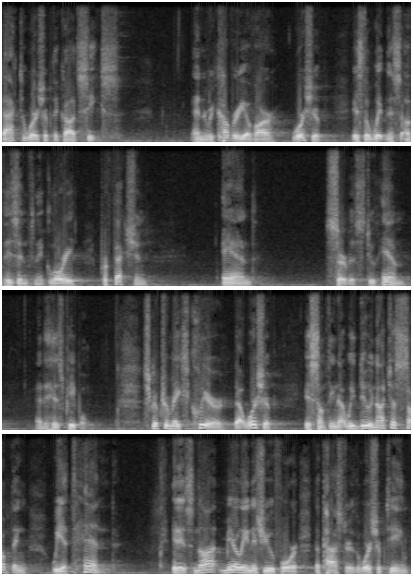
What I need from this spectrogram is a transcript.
back to worship that God seeks. And the recovery of our worship is the witness of his infinite glory, perfection, and service to him and to his people. Scripture makes clear that worship is something that we do, not just something we attend. It is not merely an issue for the pastor, the worship team,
